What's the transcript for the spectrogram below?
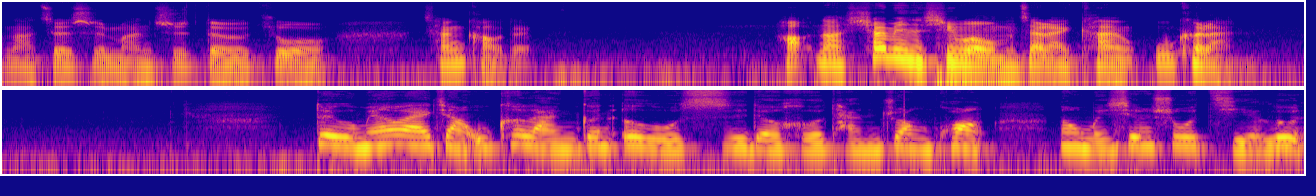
那这是蛮值得做参考的。好，那下面的新闻我们再来看乌克兰。对，我们要来讲乌克兰跟俄罗斯的和谈状况。那我们先说结论，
